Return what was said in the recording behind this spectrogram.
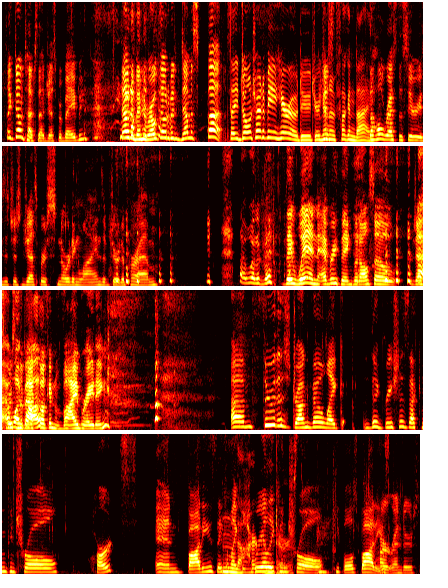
It's like, don't touch that, Jesper, baby. That would have been heroic. That would have been dumb as fuck. it's like don't try to be a hero, dude. You're Just gonna fucking die. The whole rest of the series is just Jesper snorting lines of Jurda Prem. That would have been. they win everything, but also Jesper's in the back cost? fucking vibrating. Um, through this drug though, like the Grecians that can control hearts and bodies, they can Mm, like the really renders. control people's bodies. Heart renders.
